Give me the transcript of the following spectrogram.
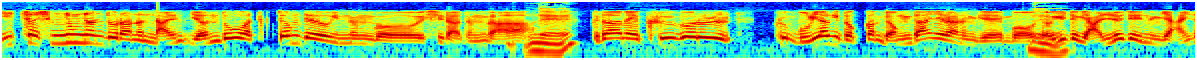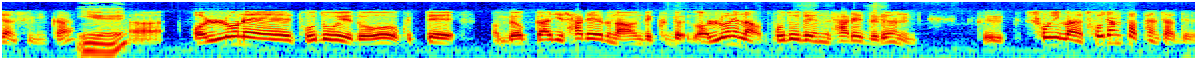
2016년도라는 날 연도가 특정되어 있는 것이라든가 네. 그 다음에 그거를 그 무리하기 법관 명단이라는 게뭐 네. 여기저기 알려져 있는 게 아니지 않습니까? 예. 아, 언론의 보도에도 그때 몇 가지 사례로 나오는데 그 언론에 보도된 사례들은 그 소위 말하는 소장파 판사들,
